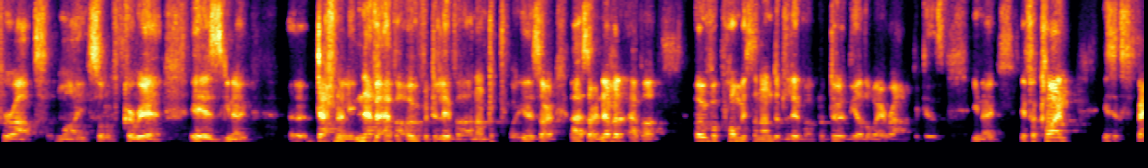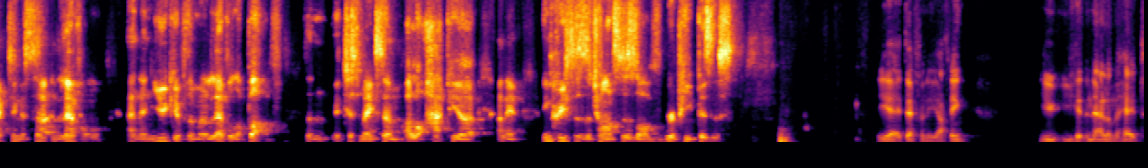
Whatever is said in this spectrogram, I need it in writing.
throughout my sort of career is, you know, uh, definitely never ever over deliver and under, you know, sorry, uh, sorry, never ever over promise and under deliver, but do it the other way around. Because, you know, if a client is expecting a certain level and then you give them a level above, then it just makes them a lot happier and it increases the chances of repeat business. Yeah, definitely. I think you you hit the nail on the head.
